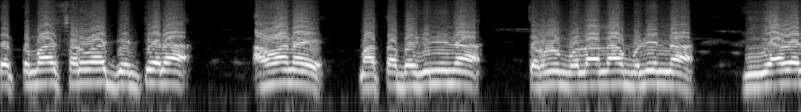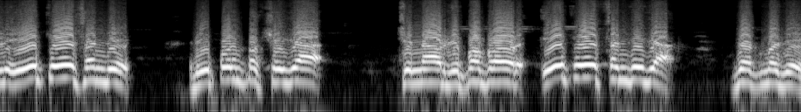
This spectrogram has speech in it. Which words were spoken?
तर तुम्हाला सर्व जनतेला आव्हान आहे. माता भगिनींना तरुण मुलांना मुलींना यावेळेला एक वेळ संधी रिपन पक्षाच्या चिन्हावर रिपापावर एक वेळ संधी द्या. जगमध्ये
